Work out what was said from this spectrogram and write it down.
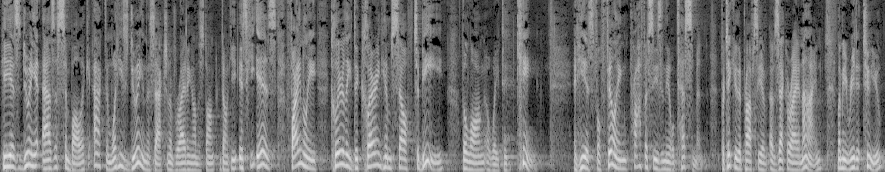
He is doing it as a symbolic act. And what he's doing in this action of riding on this don- donkey is he is finally clearly declaring himself to be the long awaited king. And he is fulfilling prophecies in the Old Testament, particularly the prophecy of, of Zechariah 9. Let me read it to you.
